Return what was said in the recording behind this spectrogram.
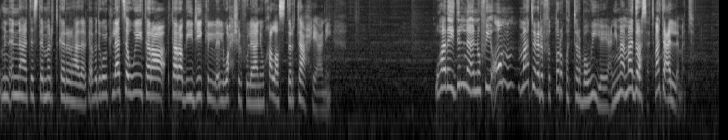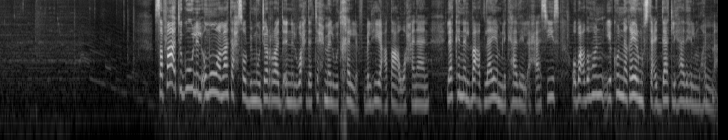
من إنها تستمر تكرر هذا. الكلام فتقولك لا تسويه ترى ترى بيجيك الوحش الفلاني وخلاص ترتاح يعني. وهذا يدلنا إنه في أم ما تعرف الطرق التربوية يعني ما ما درست ما تعلمت. صفاء تقول الأمومة ما تحصل بمجرد أن الوحدة تحمل وتخلف بل هي عطاء وحنان. لكن البعض لا يملك هذه الأحاسيس وبعضهن يكن غير مستعدات لهذه المهمة.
